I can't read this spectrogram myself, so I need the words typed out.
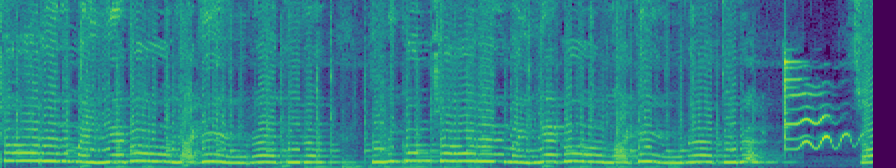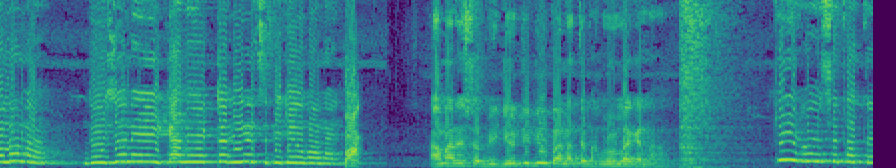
শহরের মাইয়া গো লাগে উড়া দুরা? তুমি কোন শহরের মাইয়া গো লাগে উড়া দুরা? চলো না দুইজনে এই গানে একটা রিলস ভিডিও বানাই। আমার এসব ভিডিও টিডিও বানাতে ভালো লাগে না। কি হয়েছে তাতে?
